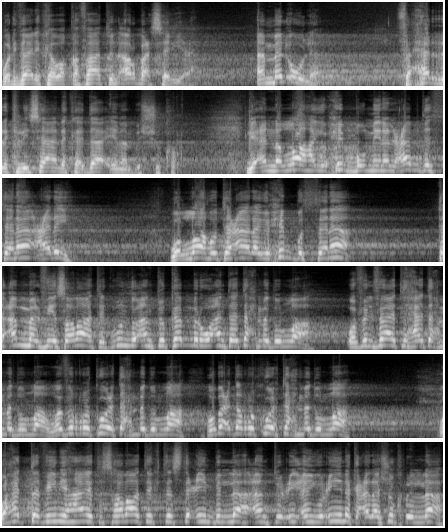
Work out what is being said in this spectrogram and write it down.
ولذلك وقفات أربع سريعة. أما الأولى فحرك لسانك دائما بالشكر. لأن الله يحب من العبد الثناء عليه. والله تعالى يحب الثناء. تأمل في صلاتك منذ أن تكبر وأنت تحمد الله. وفي الفاتحة تحمد الله. وفي الركوع تحمد الله. وبعد الركوع تحمد الله. وحتى في نهاية صلاتك تستعين بالله. أن يعينك على شكر الله.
